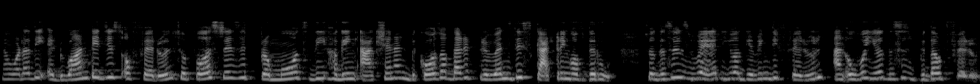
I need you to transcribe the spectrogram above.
now, what are the advantages of ferrule? So, first is it promotes the hugging action and because of that it prevents the scattering of the root. So, this is where you are giving the ferrule and over here this is without ferrule.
